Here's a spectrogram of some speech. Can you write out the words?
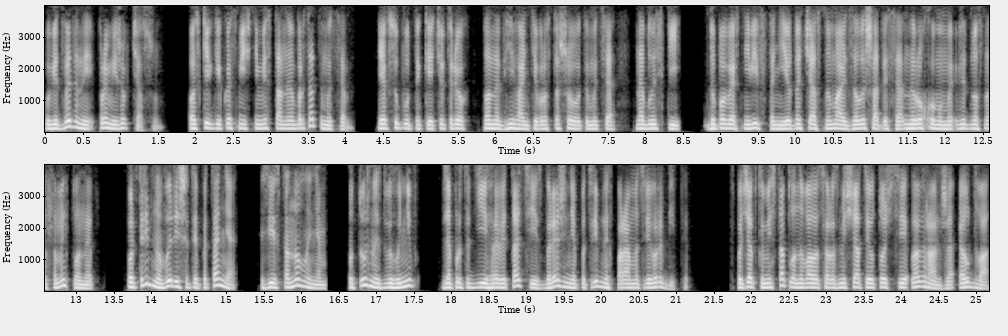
у відведений проміжок часу. Оскільки космічні міста не обертатимуться, як супутники чотирьох планет гігантів розташовуватимуться на близькій до поверхні відстані і одночасно мають залишатися нерухомими відносно самих планет, потрібно вирішити питання зі встановленням потужних двигунів для протидії гравітації і збереження потрібних параметрів орбіти. Спочатку міста планувалося розміщати у точці Лагранжа Л2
